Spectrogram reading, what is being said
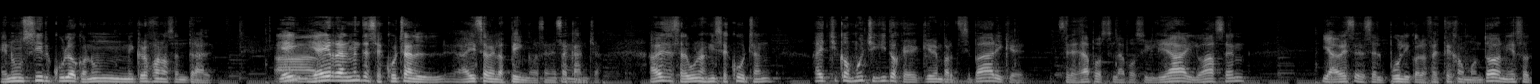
en un círculo con un micrófono central. Y, ahí, Ah. y ahí realmente se escuchan, ahí se ven los pingos en esa cancha. A veces algunos ni se escuchan. Hay chicos muy chiquitos que quieren participar y que se les da pos- la posibilidad y lo hacen. Y a veces el público lo festeja un montón y eso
